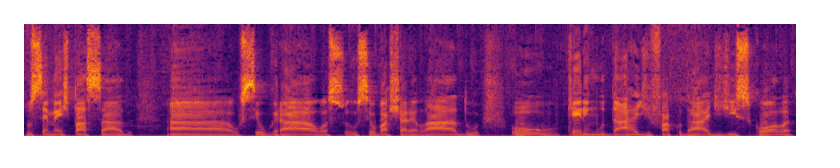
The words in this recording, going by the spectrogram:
no semestre passado a, o seu grau, a, o seu bacharelado, ou querem mudar de faculdade, de escola,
